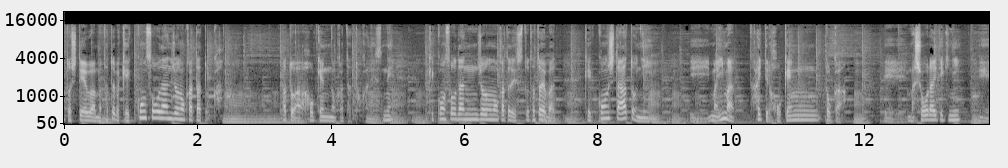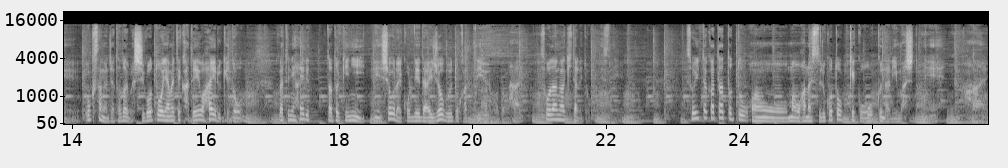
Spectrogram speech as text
としては、まあ、例えば結婚相談所の方とかあとは保険の方とかですね。結婚相談所の方ですと例えば結婚した後に、えーまあ、今入ってる保険とか、えーまあ、将来的に、えー、奥さんがじゃあ例えば仕事を辞めて家庭を入るけど、家庭に入った時に、えー、将来これで大丈夫とかっていう、はい、相談が来たりとかですね、そういった方ととあの、まあ、お話しすること結構多くなりましたね。はい、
